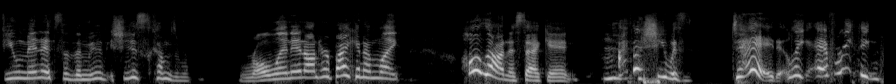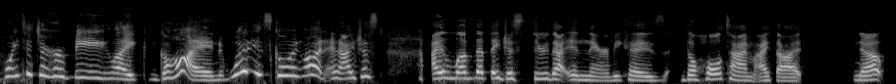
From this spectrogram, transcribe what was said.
few minutes of the movie she just comes rolling in on her bike and i'm like hold on a second I mm-hmm. thought she was dead. Like everything pointed to her being like gone. What is going on? And I just, I love that they just threw that in there because the whole time I thought, nope,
